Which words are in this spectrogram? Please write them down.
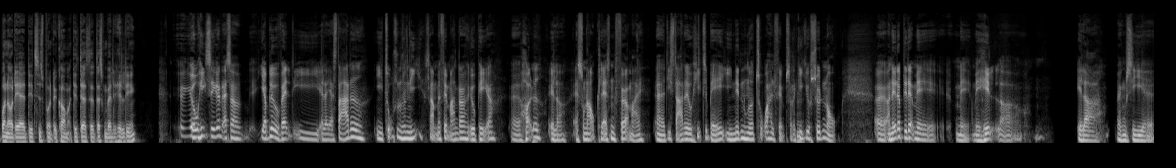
hvornår det er det tidspunkt, det kommer. Det, der, der skal man være lidt heldig, ikke? Jo, helt sikkert. Altså, jeg blev valgt i, eller jeg startede i 2009 sammen med fem andre europæere. Øh, holdet, eller astronautklassen før mig, øh, de startede jo helt tilbage i 1992, så der gik jo 17 år. Øh, og netop det der med, med, med held og eller hvad kan man sige, øh,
